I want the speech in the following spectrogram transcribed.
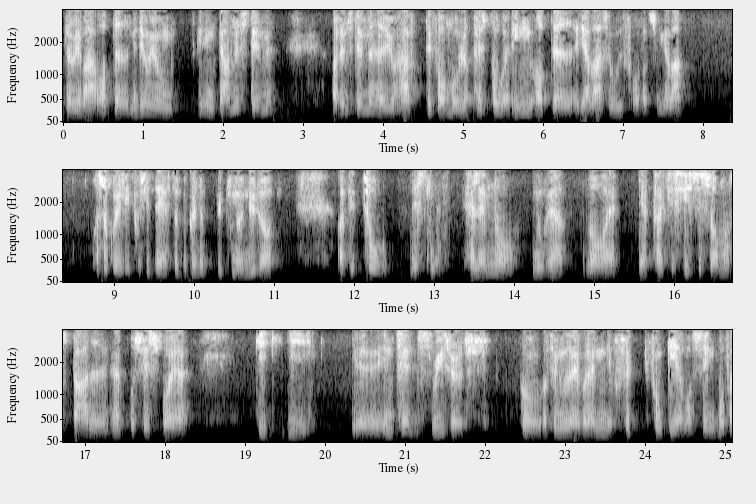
blev jeg bare opdaget. Men det var jo en, en gammel stemme, og den stemme havde jo haft det formål at passe på, at ingen opdagede, at jeg var så udfordret, som jeg var. Og så kunne jeg lige pludselig derefter begynde at bygge noget nyt op. Og det tog næsten halvanden år nu her, hvor jeg faktisk sidste sommer startede den her proces, hvor jeg gik i øh, intens research på at finde ud af, hvordan jeg fungerer vores sind. Hvorfor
